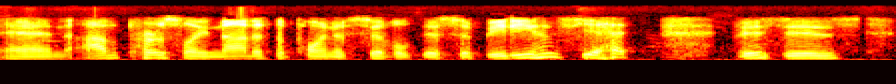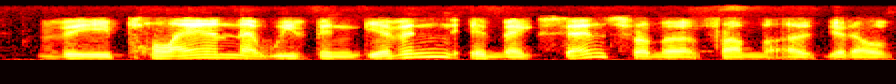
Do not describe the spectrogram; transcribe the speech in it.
and I'm personally not at the point of civil disobedience yet. This is the plan that we've been given. It makes sense from a from a, you know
